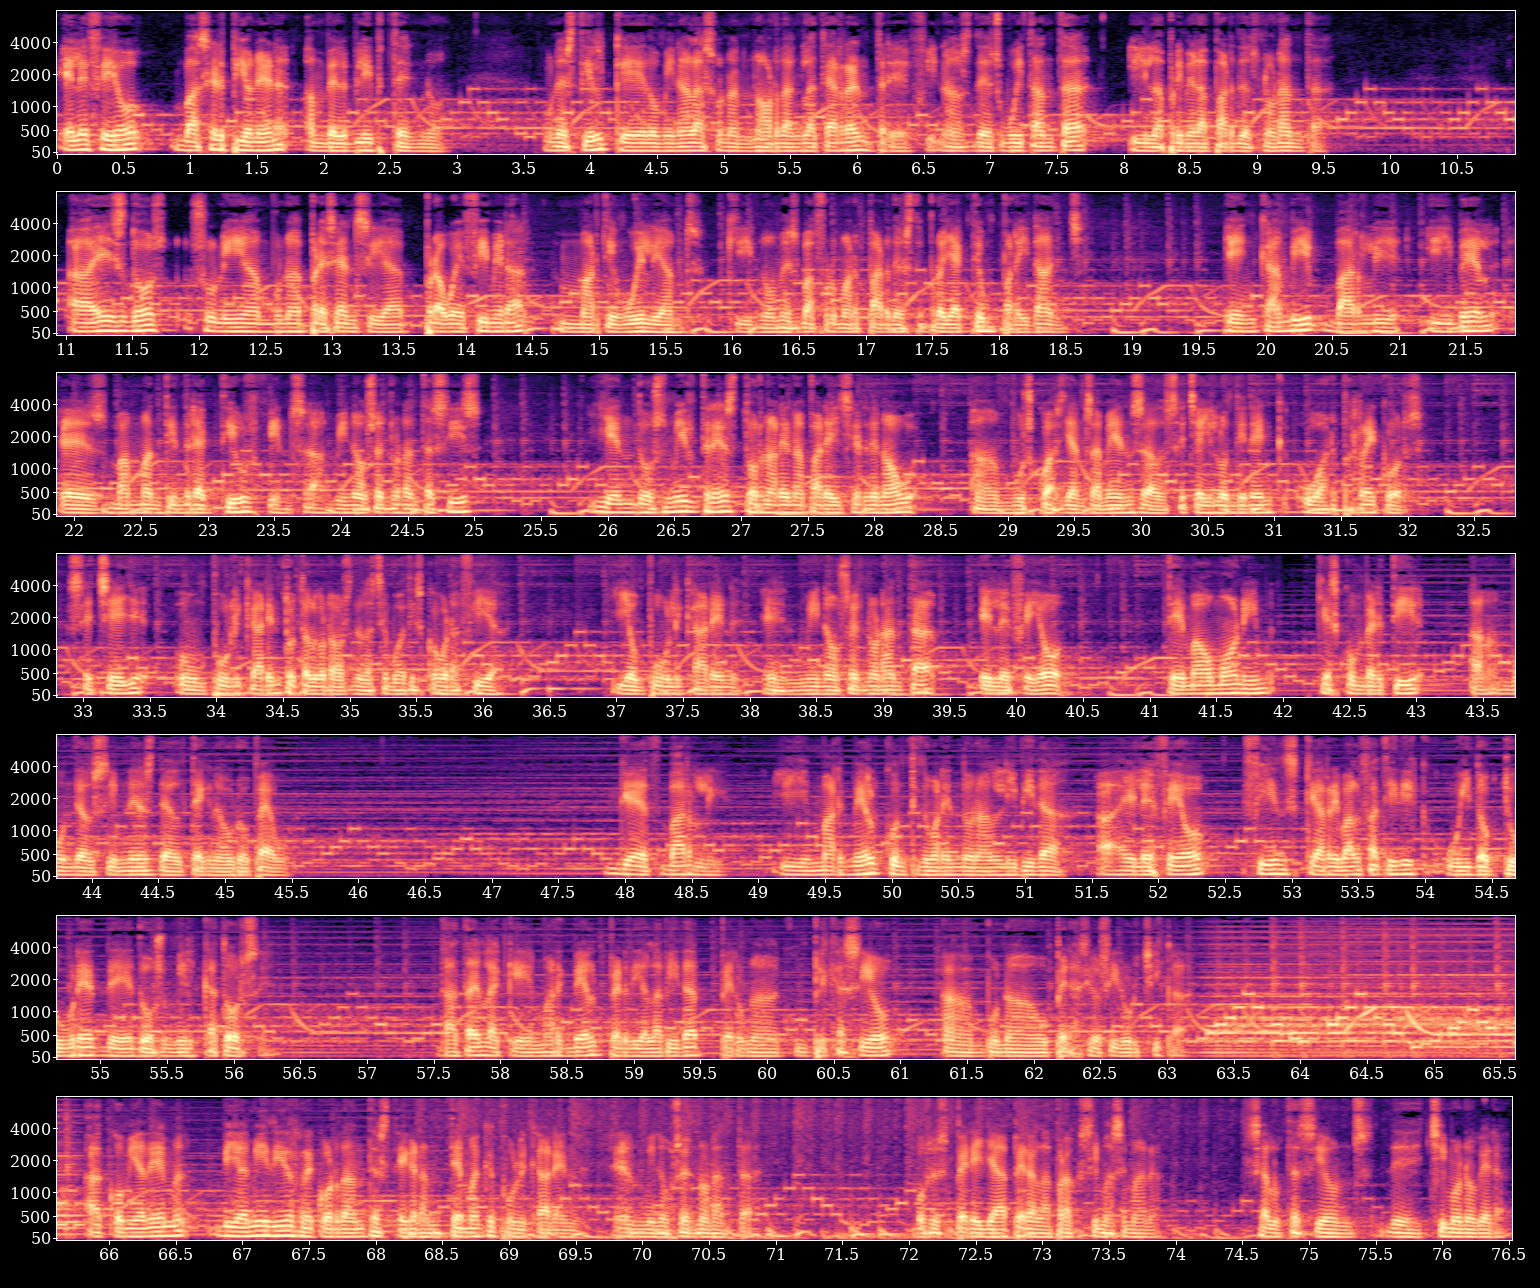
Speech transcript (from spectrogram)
LFO va ser pioner amb el blip techno, un estil que domina la zona nord d'Anglaterra entre finals dels 80 i la primera part dels 90. A ells dos s'unia amb una presència prou efímera Martin Williams, qui només va formar part d'aquest projecte un parell d'anys. En canvi, Barley i Bell es van mantindre actius fins a 1996 i en 2003 tornaren a aparèixer de nou amb uns quants llançaments al setxell londinenc Warp Records, setxell on publicaren tot el gros de la seva discografia i on publicaren en 1990 l'FO, tema homònim que es convertí en un dels himnes del tecno europeu. Geth Barley i Mark Bell continuaren donant-li vida a LFO fins que arriba el fatídic 8 d'octubre de 2014, data en la que Mark Bell perdia la vida per una complicació amb una operació quirúrgica. Acomiadem via midi recordant este gran tema que publicaren en 1990. Vos espere ja per a la pròxima setmana. Salutacions de Ximo Noguera.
